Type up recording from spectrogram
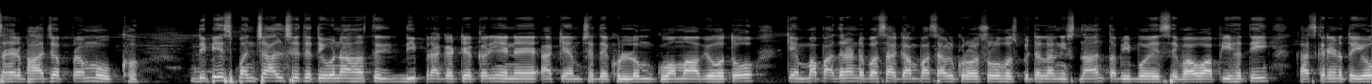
શહેર ભાજપ પ્રમુખ દીપેશ પંચાલ છે તે તેઓના હસ્તે દીપ પ્રાગટ્ય કરી અને આ કેમ્પ છે તે ખુલ્લો મૂકવામાં આવ્યો હતો. કેમ્પમાં પાદરા ડબસા ગામ પાસે આવેલ ક્રોસરોડ હોસ્પિટલના નિષ્ણાંત તબીબોએ સેવાઓ આપી હતી. ખાસ કરીને તેઓ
